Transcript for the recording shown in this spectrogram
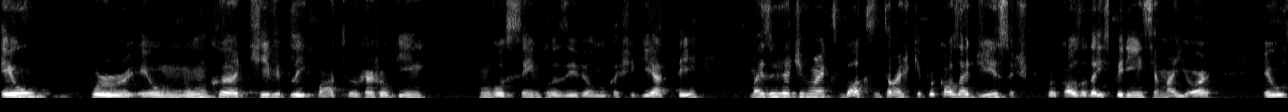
Eu, por eu nunca tive Play 4, eu já joguei com você, inclusive, eu nunca cheguei a ter, mas eu já tive um Xbox, então acho que por causa disso, acho que por causa da experiência maior, eu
